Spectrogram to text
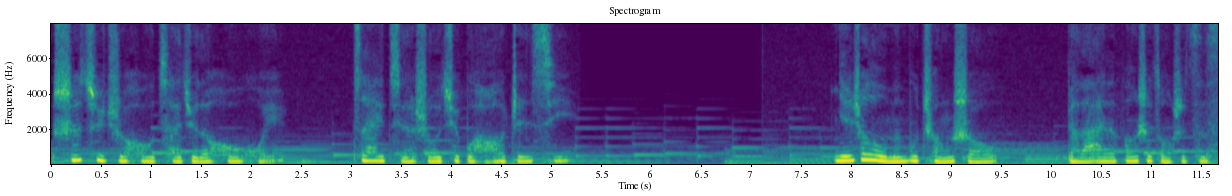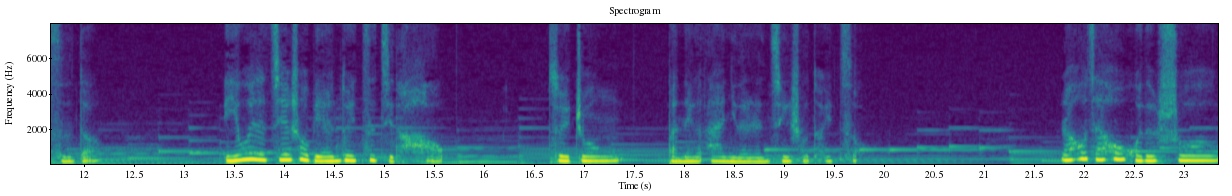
失去之后才觉得后悔。在一起的时候却不好好珍惜。年少的我们不成熟，表达爱的方式总是自私的，一味的接受别人对自己的好，最终把那个爱你的人亲手推走，然后才后悔的说：“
